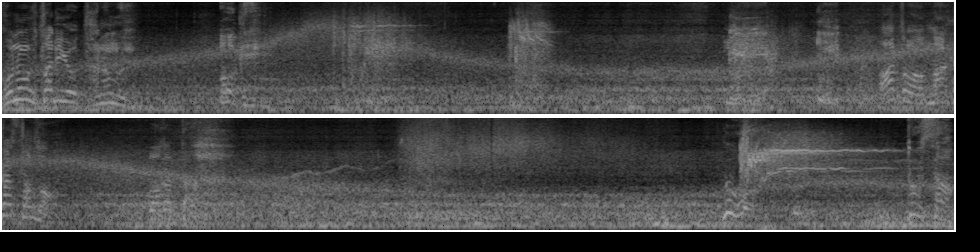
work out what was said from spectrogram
この二人を頼む。オーケー。あとは任せたぞ。分かったどうした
